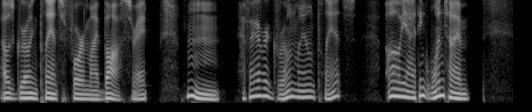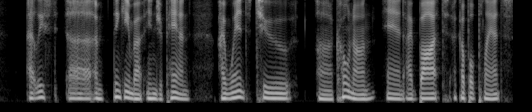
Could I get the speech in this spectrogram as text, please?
I was growing plants for my boss, right? Hmm. Have I ever grown my own plants? Oh, yeah. I think one time, at least uh, I'm thinking about in Japan, I went to uh, Konan and I bought a couple plants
